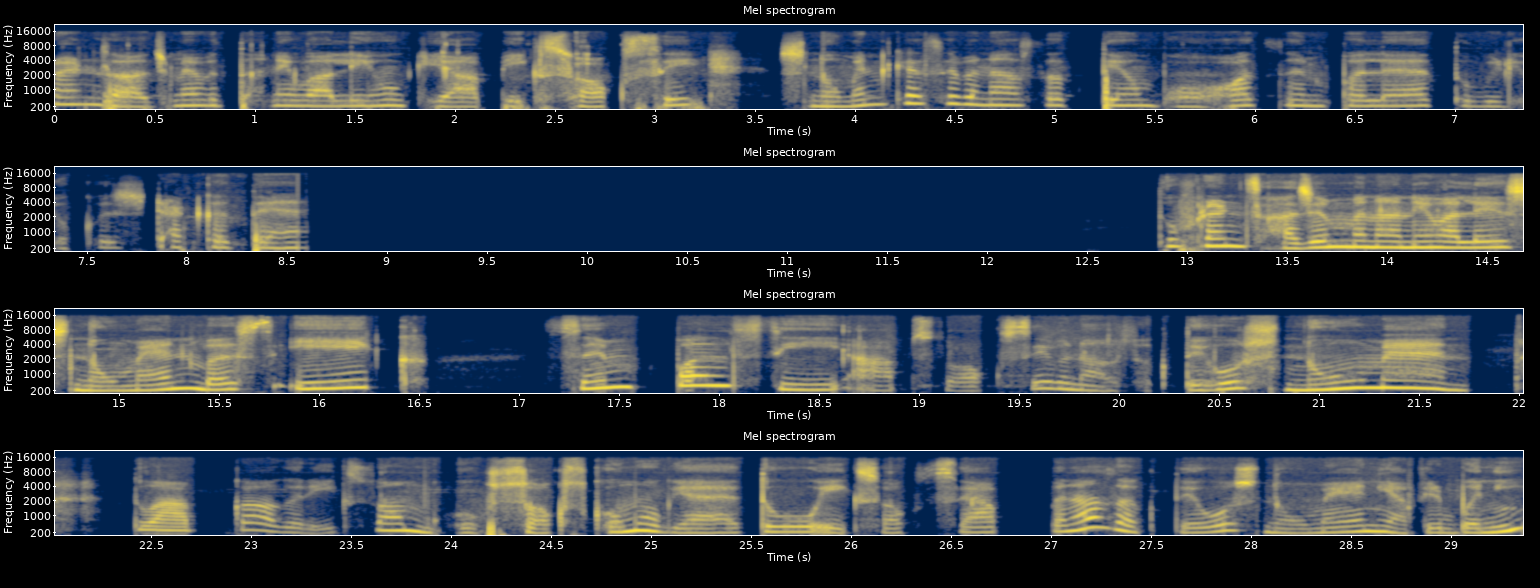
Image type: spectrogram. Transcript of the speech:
फ्रेंड्स आज मैं बताने वाली हूँ कि आप एक सॉक से स्नोमैन कैसे बना सकते हो। बहुत सिंपल है तो वीडियो को स्टार्ट करते हैं। तो फ्रेंड्स आज हम बनाने वाले स्नोमैन बस एक सिंपल सी आप सॉक से बना सकते हो स्नोमैन तो आपका अगर एक सॉक सॉक्स गुम हो गया है तो एक सॉक्स से आप बना सकते हो स्नोमैन या फिर बनी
